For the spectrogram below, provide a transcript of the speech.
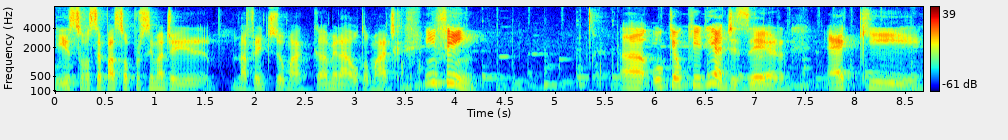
Isso, você passou por cima de. na frente de uma câmera automática. Enfim, Uh, o que eu queria dizer é que.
